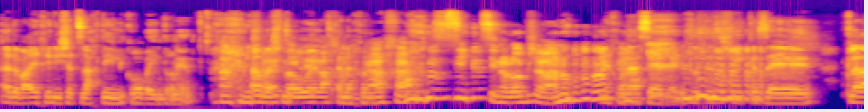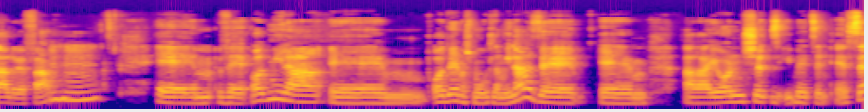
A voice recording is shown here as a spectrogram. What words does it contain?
הדבר היחידי שהצלחתי לקרוא באינטרנט. אנחנו נשאר את הלל אחר כך, הסינולוג שלנו. אנחנו נעשה את זה, זאת איזושהי כזה קללה לא יפה. Um, ועוד מילה, um, עוד משמעות למילה זה um, הרעיון של, זה בעצם עשב,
